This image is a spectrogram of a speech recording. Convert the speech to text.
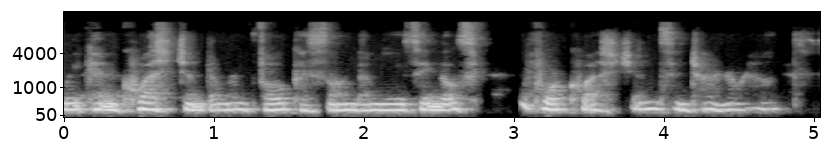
we can question them and focus on them using those four questions and turnarounds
